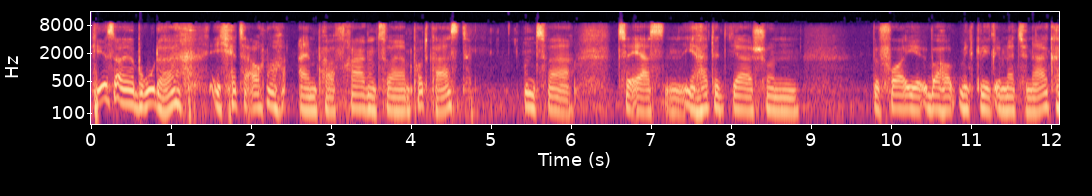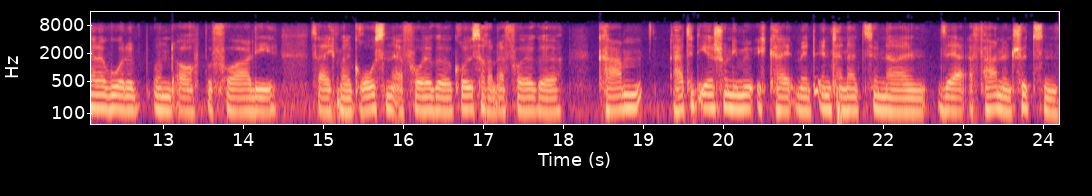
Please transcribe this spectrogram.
Hier ist euer Bruder. Ich hätte auch noch ein paar Fragen zu eurem Podcast. Und zwar zur ersten. Ihr hattet ja schon, bevor ihr überhaupt Mitglied im Nationalkader wurde und auch bevor die sage ich mal, großen Erfolge, größeren Erfolge kamen, hattet ihr schon die Möglichkeit, mit internationalen, sehr erfahrenen Schützen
